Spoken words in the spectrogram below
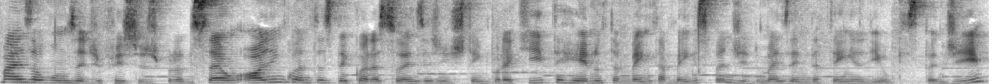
mais alguns edifícios de produção. Olhem quantas decorações a gente tem por aqui. Terreno também tá bem expandido, mas ainda tem ali o que expandir.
